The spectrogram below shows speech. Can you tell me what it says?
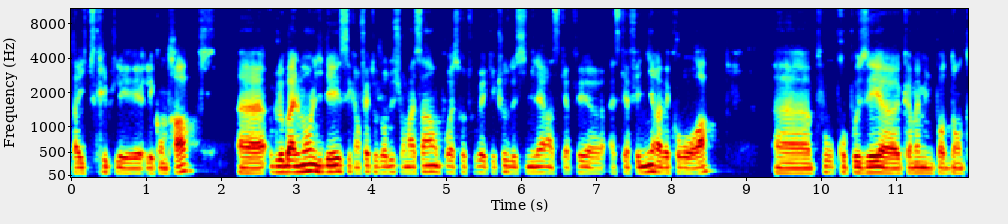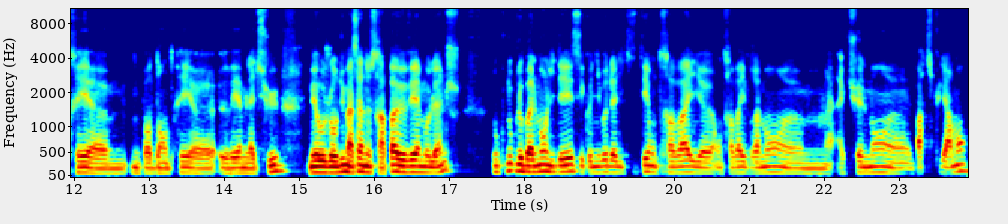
TypeScript les, les contrats. Euh, globalement, l'idée, c'est qu'en fait, aujourd'hui, sur Massa, on pourrait se retrouver avec quelque chose de similaire à ce qu'a fait, à ce qu'a fait NIR avec Aurora. Euh, pour proposer euh, quand même une porte d'entrée, euh, une porte d'entrée EVM e là-dessus. Mais aujourd'hui, Massa ne sera pas EVM au lunch. Donc nous, globalement, l'idée, c'est qu'au niveau de la liquidité, on travaille, on travaille vraiment actuellement particulièrement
